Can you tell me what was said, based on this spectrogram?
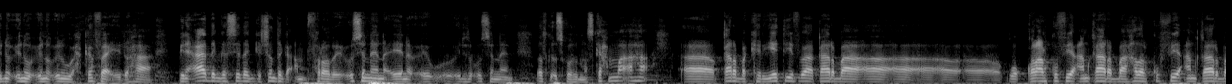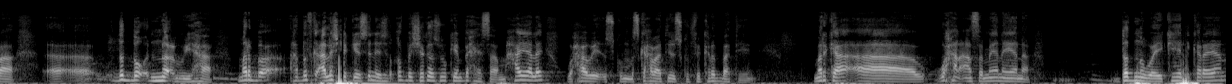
inuu inuu inuu inuu wax ka faa'iido ha. Bini aadanka sida shanta gacan farood ay u saneyn ayna u saneyn dadka isku maskax ma aha. Qaar baa creative ah qaar baa qoraal ku fiican qaar baa hadal ku fiican qaar baa dadba nooc buu yahaa marba dadka aad la sheekeysanaysid qof bay sheekada soo keen baxaysaa. Maxaa yeelay waxaa weye isku maskax baa tihin isku fikrad baa tihin marka waxaan aan sameynayana dadna way ka heli karayaan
